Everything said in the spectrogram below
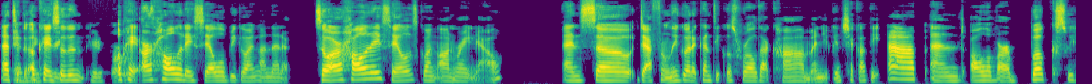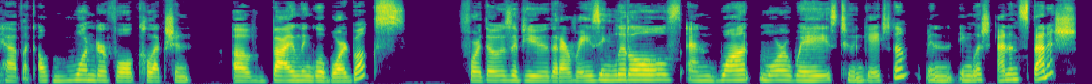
That's a, okay. so then, okay, our holiday sale will be going on then. So our holiday sale is going on right now. And so definitely go to canticosworld.com and you can check out the app and all of our books. We have like a wonderful collection of bilingual board books for those of you that are raising littles and want more ways to engage them in English and in Spanish.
